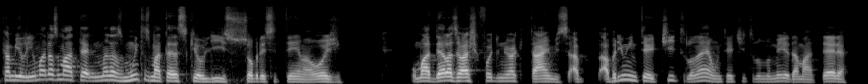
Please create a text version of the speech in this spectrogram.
Camila, em uma das matérias, uma das muitas matérias que eu li sobre esse tema hoje, uma delas eu acho que foi do New York Times, abriu um intertítulo, né, um intertítulo no meio da matéria,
